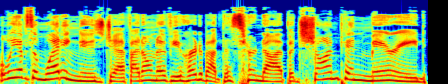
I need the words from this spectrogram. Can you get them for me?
Well, we have some wedding news, Jeff. I don't know if you heard about this or not, but Sean Penn married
